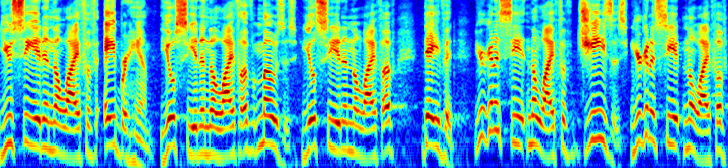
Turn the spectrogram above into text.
You see it in the life of Abraham. You'll see it in the life of Moses. You'll see it in the life of David. You're going to see it in the life of Jesus. You're going to see it in the life of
